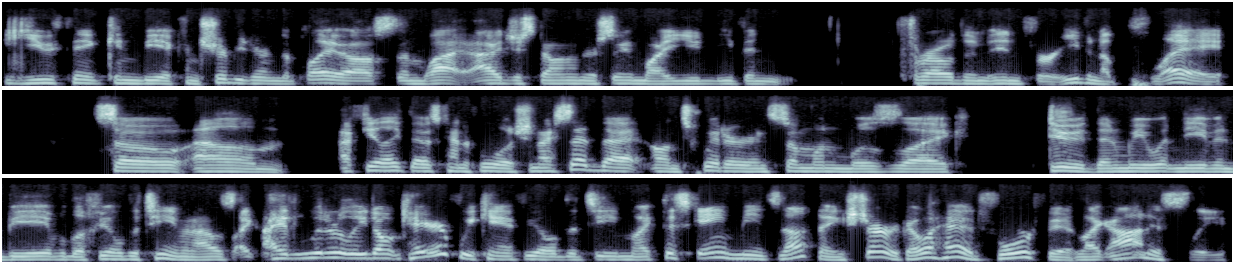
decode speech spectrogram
you think can be a contributor in the playoffs, then why I just don't understand why you'd even throw them in for even a play. So um, I feel like that was kind of foolish. And I said that on Twitter, and someone was like, dude, then we wouldn't even be able to field the team. And I was like, I literally don't care if we can't field the team. Like this game means nothing. Sure, go ahead, forfeit. Like honestly.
